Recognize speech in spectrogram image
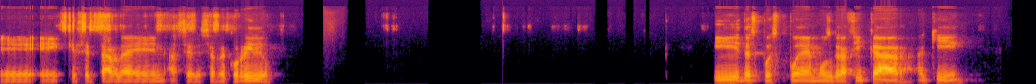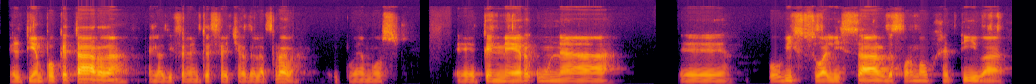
Eh, eh, que se tarda en hacer ese recorrido. Y después podemos graficar aquí el tiempo que tarda en las diferentes fechas de la prueba. Y podemos eh, tener una o visualizar de forma objetiva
